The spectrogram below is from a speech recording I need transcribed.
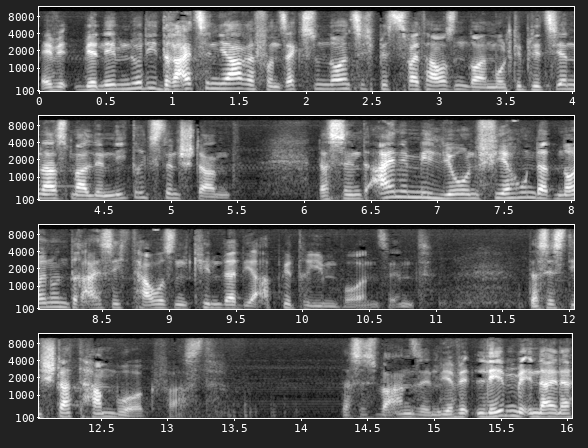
Wir nehmen nur die 13 Jahre von 96 bis 2009, multiplizieren das mal den niedrigsten Stand. Das sind 1.439.000 Kinder, die abgetrieben worden sind. Das ist die Stadt Hamburg fast. Das ist Wahnsinn. Wir leben in einer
